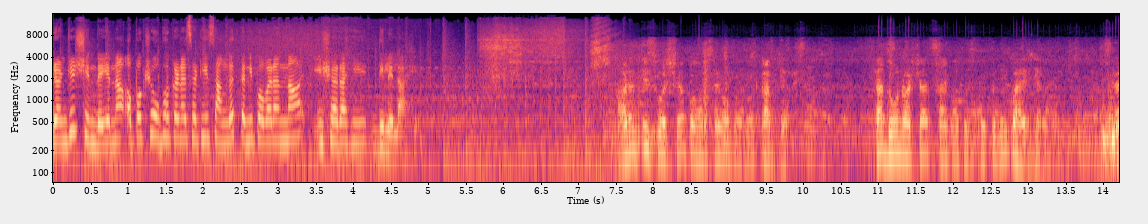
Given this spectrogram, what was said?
रणजित शिंदे यांना अपक्ष उभं करण्यासाठी सांगत त्यांनी पवारांना इशाराही दिलेला आहे. अडतीस वर्ष पवार साहेबांबरोबर काम केलं ह्या दोन वर्षात साहेबापासून तुम्ही बाहेर गेला तर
